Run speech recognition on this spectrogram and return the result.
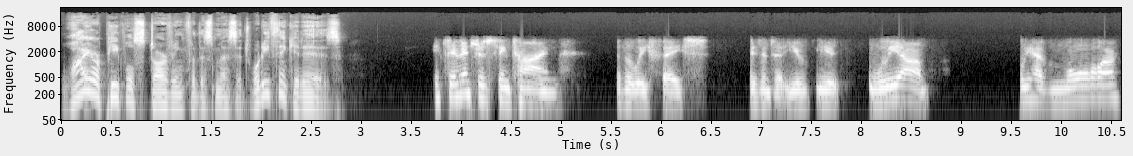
Why are people starving for this message? What do you think it is? It's an interesting time that we face, isn't it? You you we are we have more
